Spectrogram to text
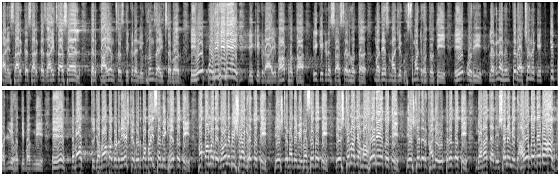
आणि सारखं सारखं जायचं असेल तर कायमच तिकडे निघून जायचं बघ. हे पुरी! एकीकडे आई बाप होता. एकीकडे सासर होतं. मध्येच माझी घुसमट होत होती. हे पोरी! लग्नानंतर अचानक एकटी पडली होती बघ मी. हे बघ तुझ्या बापाकडून एसटी पुरता पैसे मी घेत होते. हातामध्ये दोन पिशव्या घेत होते. एसटीमध्ये मी बसत होते. एसटी माझ्या माहेरी येत होते. एसटी तर खाली उतरत होते. घराच्या दिशेने मी धावत होते बाग.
